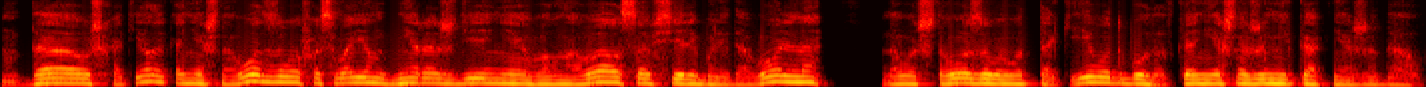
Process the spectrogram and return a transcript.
Да уж, хотел я, конечно, отзывов о своем дне рождения, волновался, все ли были довольны, но вот что Озова вот такие вот будут, конечно же, никак не ожидал.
